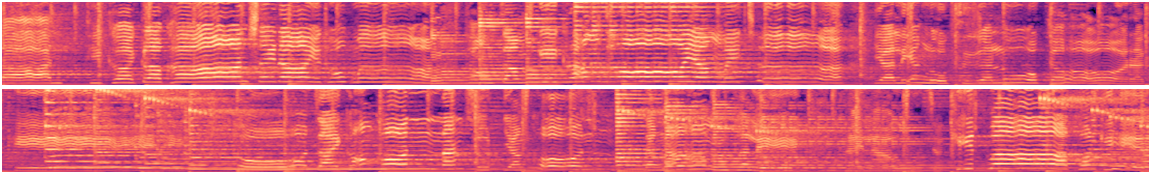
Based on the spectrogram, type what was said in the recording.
ราณ ที่เคยกล่าวขานใช้ได้ทุกเมื่อท่องจำกี่ครั้งท้อยังไม่เชื่อ อย่าเลี้ยงลูกเสือลูกจระเข้โถใจของคนนั้นสุดอย่างคน ดังน้ำทะเล ใครเราจะคิดว่าคนขี้เร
